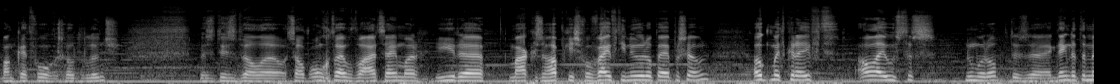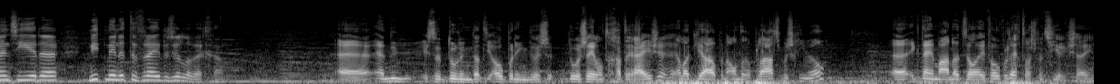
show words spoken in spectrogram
banket voorgeschoten lunch. Dus het, is het, wel, het zal het ongetwijfeld waard zijn. Maar hier maken ze hapjes voor 15 euro per persoon. Ook met kreeft, allerlei oesters, noem maar op. Dus ik denk dat de mensen hier niet minder tevreden zullen weggaan. En nu is de bedoeling dat die opening dus door Zeeland gaat reizen. Elk jaar op een andere plaats misschien wel. Eh, ik neem aan dat het wel even overlegd was met Zierikzee.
